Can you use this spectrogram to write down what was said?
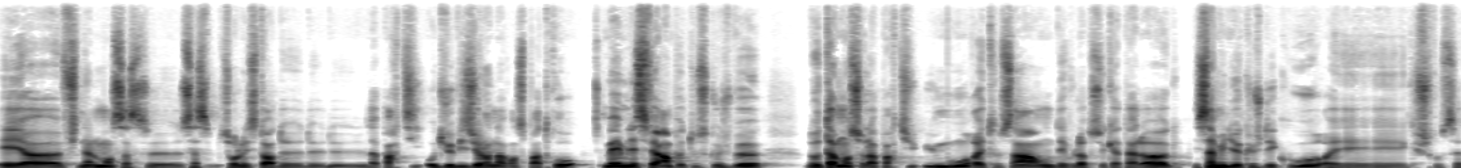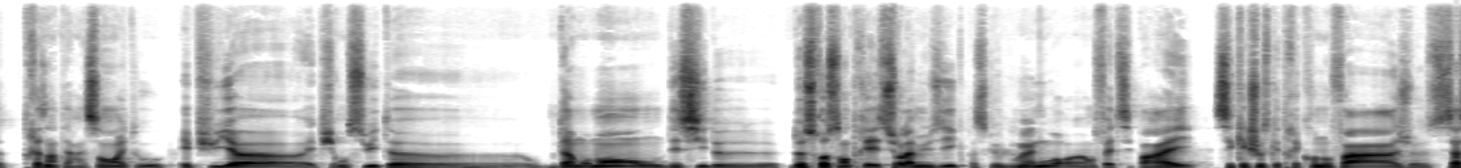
Et euh, finalement, ça, se, ça se- sur l'histoire de, de- de la partie audiovisuelle, on n'avance pas trop. Mais il me laisse faire un peu tout ce que je veux, notamment sur la partie humour et tout ça. On développe ce catalogue. Et c'est un milieu que je découvre et que je trouve ça très intéressant et tout. Et puis, euh, et puis ensuite, euh, au bout d'un moment, on décide de, de se recentrer sur la musique parce que Ouais. l'humour, euh, en fait, c'est pareil. C'est quelque chose qui est très chronophage. C'est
